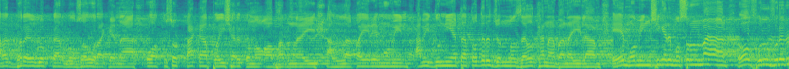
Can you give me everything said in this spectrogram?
আরেক ঘরের লোকটা রোজাও রাখে না, অথচ টাকা পয়সার কোনো অভাব নাই। আল্লাহ পাইরে মুমিন, আমি দুনিয়াটা তোদের জন্য জেলখানা বানাইলাম। এ মমিন সিংয়ের মুসলমান, ও ফুলফুরের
